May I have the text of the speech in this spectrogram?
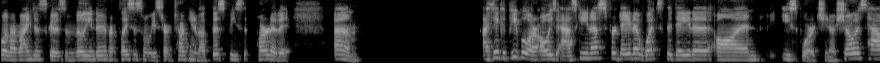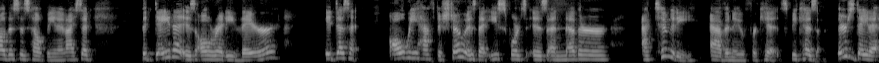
boy, my mind just goes a million different places when we start talking about this piece, part of it. Um, I think people are always asking us for data. What's the data on esports? You know, show us how this is helping. And I said, the data is already there. It doesn't, all we have to show is that esports is another activity avenue for kids because there's data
